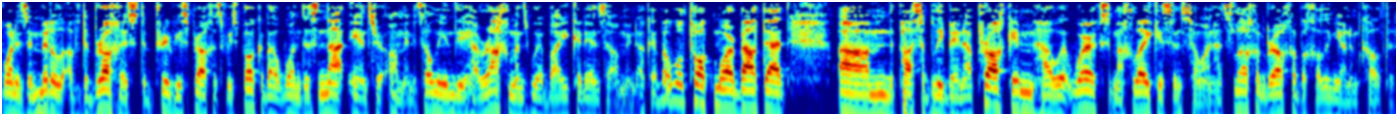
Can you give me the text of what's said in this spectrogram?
one is in the middle of the brachas, the previous brachas we spoke about, one does not answer amen. It's only in the harachmans whereby you could answer amen. Okay, but we'll talk more about that, um, possibly ben aprachim, how it works, machlaikis, and so on. Bracha b'cholim yanim kultiv.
